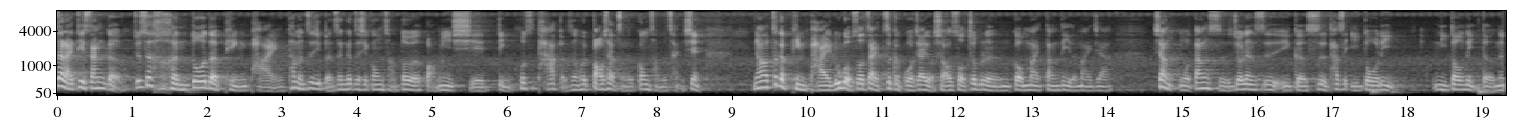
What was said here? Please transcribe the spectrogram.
再来第三个，就是很多的品牌，他们自己本身跟这些工厂都有保密协定，或是他本身会包下整个工厂的产线。然后这个品牌如果说在这个国家有销售，就不能够卖当地的卖家。像我当时就认识一个是，他是宜多利、尼多利的那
